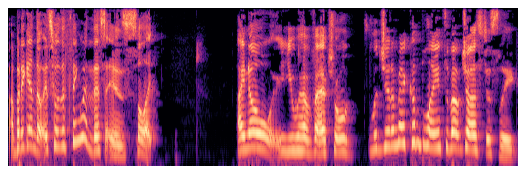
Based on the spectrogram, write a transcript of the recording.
Uh, But again, though, so the thing with this is, so like, I know you have actual legitimate complaints about Justice League,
